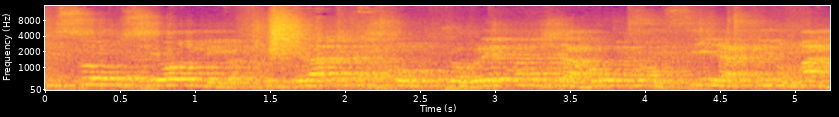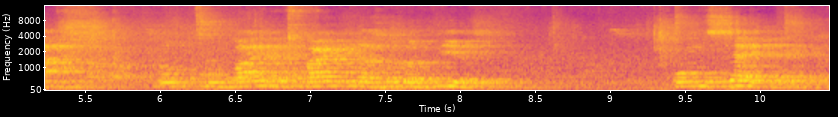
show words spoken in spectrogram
que solucione os graves problemas da rua Cecília aqui no mar, no, no bairro Parque das Rodovias, como segue:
